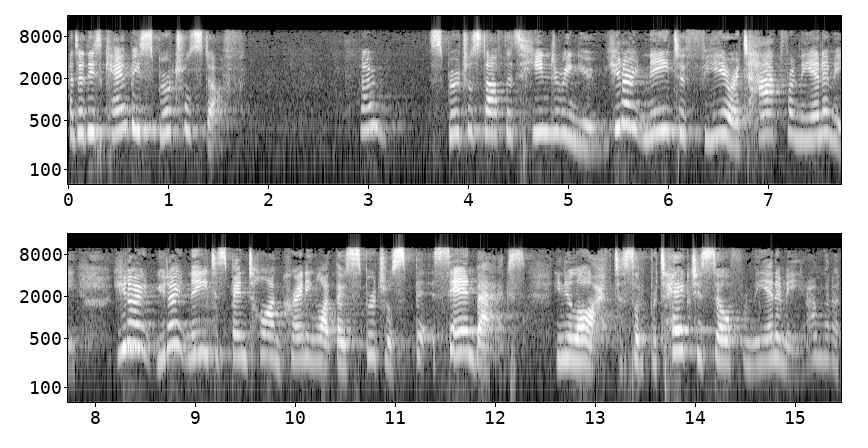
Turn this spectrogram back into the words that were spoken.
And so this can be spiritual stuff. You know, spiritual stuff that's hindering you. You don't need to fear attack from the enemy. You don't, you don't need to spend time creating like those spiritual sp- sandbags in your life to sort of protect yourself from the enemy. I'm going to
